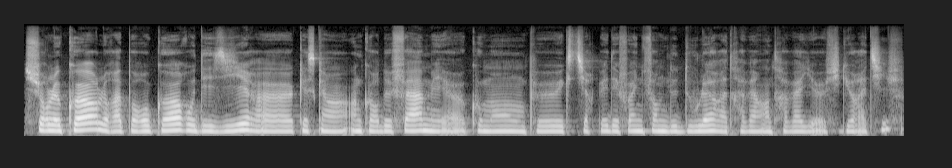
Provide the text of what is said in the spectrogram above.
sur le corps, le rapport au corps, au désir, qu'est-ce qu'un corps de femme et comment on peut extirper des fois une forme de douleur à travers un travail figuratif.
